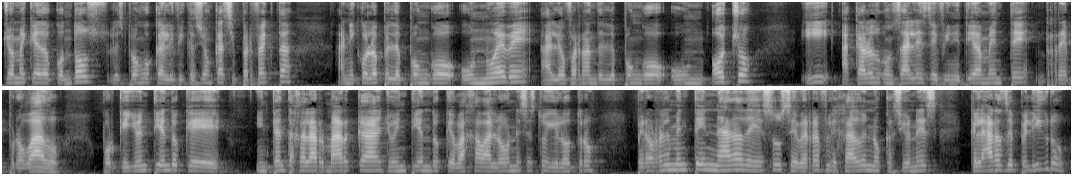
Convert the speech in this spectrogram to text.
yo me quedo con dos, les pongo calificación casi perfecta. A Nico López le pongo un 9, a Leo Fernández le pongo un 8 y a Carlos González definitivamente reprobado, porque yo entiendo que intenta jalar marca, yo entiendo que baja balones, esto y el otro, pero realmente nada de eso se ve reflejado en ocasiones claras de peligro.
